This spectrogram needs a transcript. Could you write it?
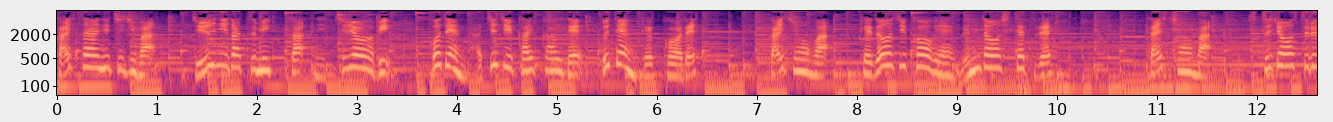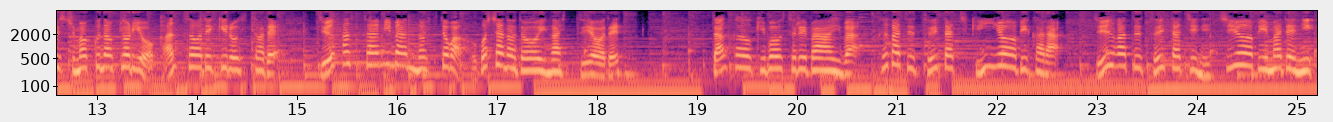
開催日時は12月3日日曜日午前8時開会で雨天決行です。会場は祁答寺公園運動施設です。対象は出場する種目の距離を完走できる人で18歳未満の人は保護者の同意が必要です。参加を希望する場合は9月1日金曜日から10月1日日曜日までに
